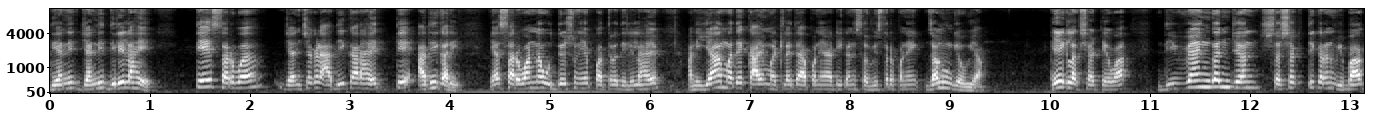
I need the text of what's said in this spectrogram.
ज्यांनी ज्यांनी दिलेलं आहे ते सर्व ज्यांच्याकडे अधिकार आहेत ते अधिकारी. या सर्वांना उद्देशून हे पत्र दिलेलं आहे. आणि यामध्ये काय म्हटलं ते आपण या ठिकाणी सविस्तरपणे जाणून घेऊया. एक लक्षात ठेवा दिव्यांगजन सशक्तीकरण विभाग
